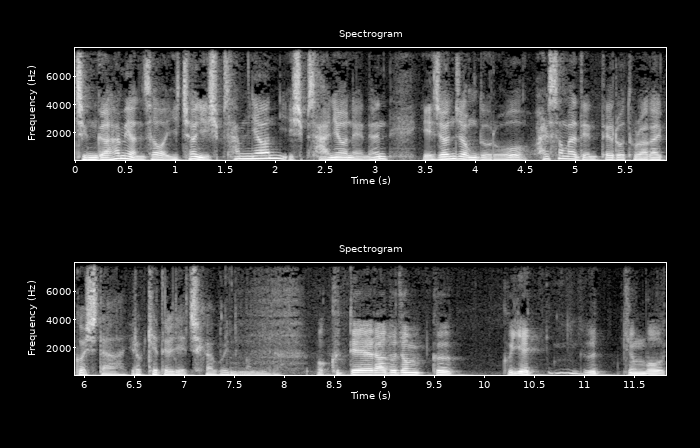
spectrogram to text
증가하면서 2023년, 24년에는 예전 정도로 활성화된 때로 돌아갈 것이다. 이렇게들 예측하고 있는 겁니다. 뭐 그때라도 좀그 그옛 그 지금 뭐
